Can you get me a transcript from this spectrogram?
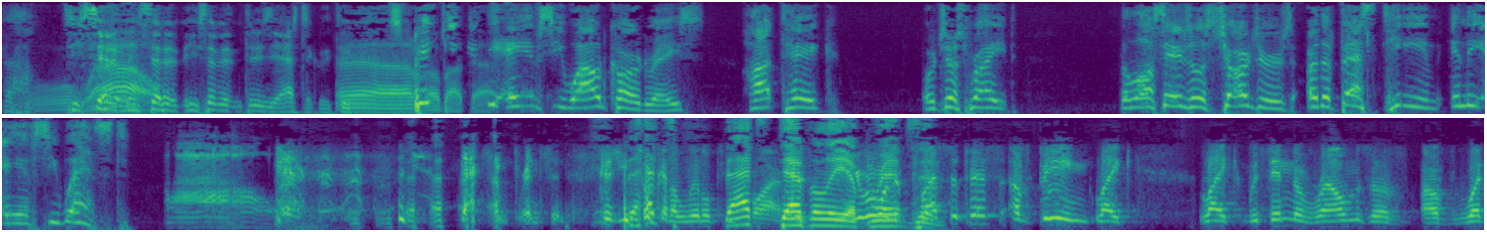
Oh, he said it. He said it. He said it enthusiastically too. Uh, I don't know Speaking of the AFC wild card race, hot take or just right? The Los Angeles Chargers are the best team in the AFC West. Wow. That's a Brinson because you took it a little too that's far. definitely a you were on the precipice of being like, like within the realms of of what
